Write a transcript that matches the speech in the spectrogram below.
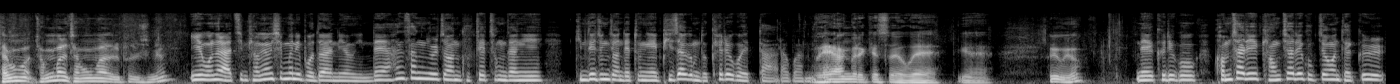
제목만, 정말 제목만 읊어주시면 예, 오늘 아침 경향신문이 보도한 내용인데 한상률 전 국세청장이 김대중 전 대통령의 비자금도 캐려고 했다라고 합니다. 왜 안 그랬겠어요? 왜? 예. 그리고요. 네, 그리고 검찰이 경찰의 국정원 댓글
